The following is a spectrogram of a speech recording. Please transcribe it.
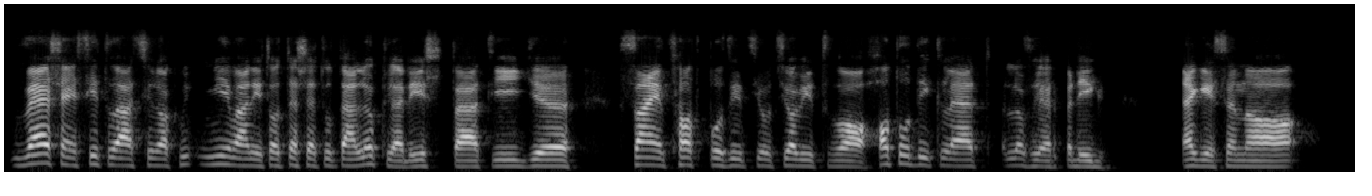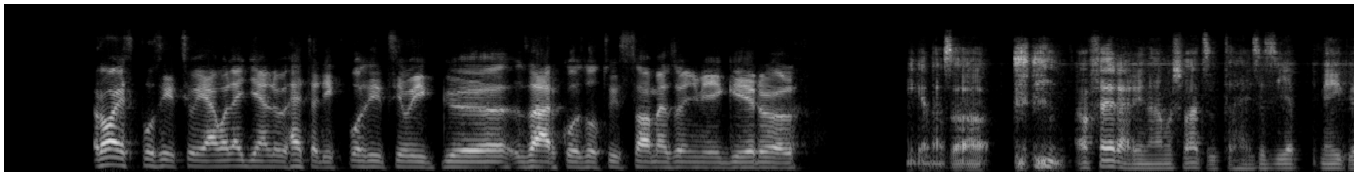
versenyszituációnak nyilvánított eset után Lökler is, tehát így Sainz hat pozíciót javítva hatodik lett, Lökler pedig egészen a rajt pozíciójával egyenlő hetedik pozícióig zárkózott vissza a mezőny végéről. Igen, az a, a Ferrari-nál most változott a helyzet, ugye még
